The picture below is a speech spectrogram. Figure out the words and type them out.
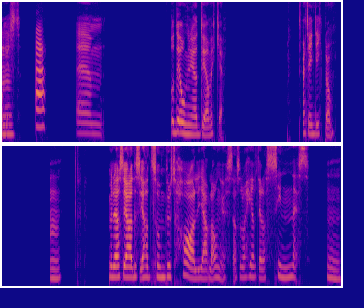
Mm. Ångest. Ah. Ehm, och det ångrar jag dö mycket. Att jag inte gick på dem. Mm. Men det, alltså, jag, hade, jag hade sån brutal jävla ångest. Alltså det var helt jävla sinnes. Mm.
